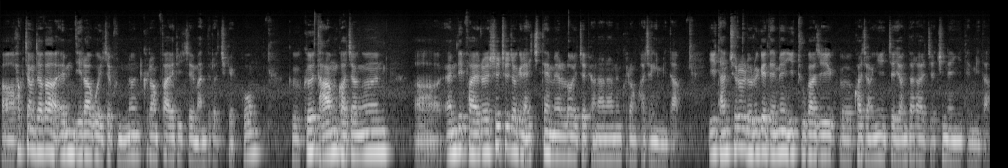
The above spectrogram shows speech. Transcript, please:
어, 확장자가 MD라고 이제 붙는 그런 파일이 이제 만들어지겠고 그, 그 다음 과정은 어, MD 파일을 실질적인 HTML로 이제 변환하는 그런 과정입니다. 이 단추를 누르게 되면 이 두 가지 그 과정이 이제 연달아 이제 진행이 됩니다.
